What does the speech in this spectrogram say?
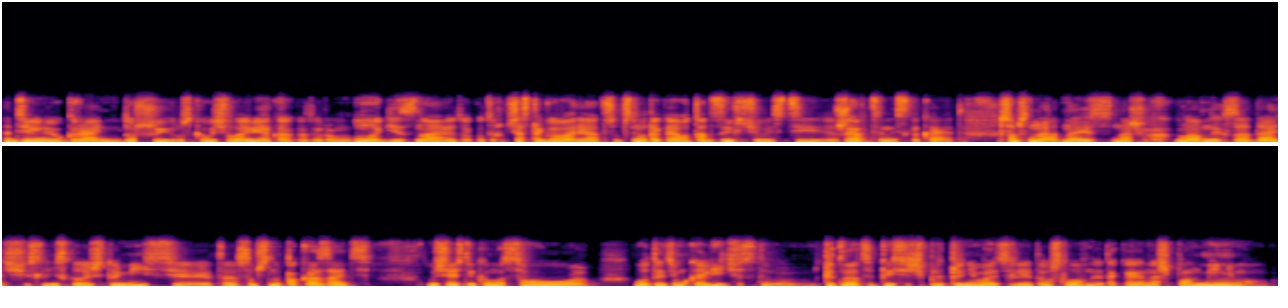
отдельную грань души русского человека, о котором многие знают, о котором часто говорят. Собственно, вот такая вот отзыв отзывчивость и жертвенность какая-то. Собственно, одна из наших главных задач, если не сказать, что миссия, это, собственно, показать участникам СВО вот этим количеством, 15 тысяч предпринимателей, это условная такая наш план минимум,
